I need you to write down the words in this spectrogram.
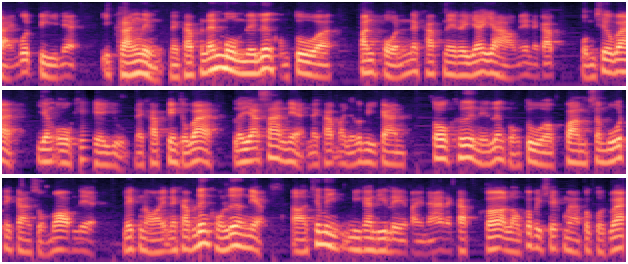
จ่ายงวดปีเนี่ยอีกครั้งหนึ่งนะครับเพราะนั้นมุมในเรื่องของตัวปันผลนะครับในระยะยาวเนี่ยนะครับผมเชื่อว่ายังโอเคอยู่นะครับเพียงแต่ว่าระยะสั้นเนี่ยนะครับอาจจะต้องมีการโต้คลื่นในเรื่องของตัวความสมูทในการส่งมอบเนี่ยเล็กน้อยนะครับเรื่องของเรื่องเนี่ยที่มันมีการดีเลย์ไปนะนะครับก็เราก็ไปเช็คมาปรากฏว่า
